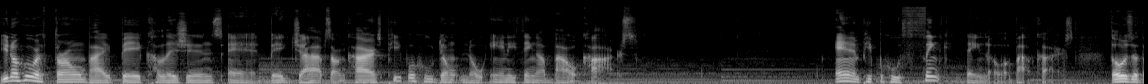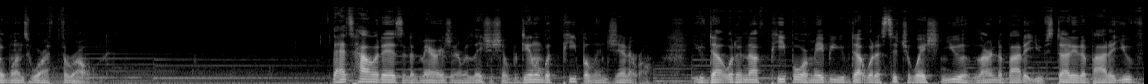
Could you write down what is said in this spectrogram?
You know who are thrown by big collisions and big jobs on cars? People who don't know anything about cars. And people who think they know about cars. Those are the ones who are thrown. That's how it is in a marriage and a relationship. Dealing with people in general. You've dealt with enough people, or maybe you've dealt with a situation. You have learned about it. You've studied about it. You've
